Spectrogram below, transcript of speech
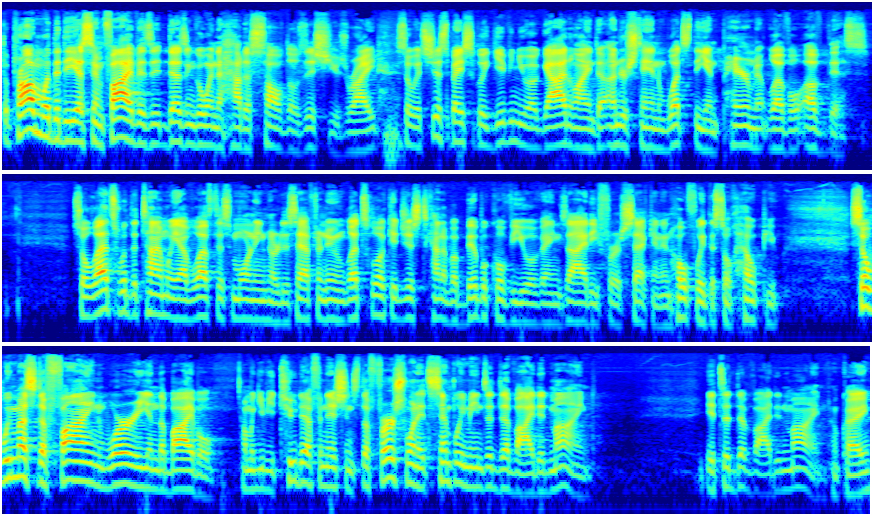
The problem with the DSM 5 is it doesn't go into how to solve those issues, right? So it's just basically giving you a guideline to understand what's the impairment level of this. So let's, with the time we have left this morning or this afternoon, let's look at just kind of a biblical view of anxiety for a second, and hopefully this will help you. So we must define worry in the Bible. I'm going to give you two definitions. The first one, it simply means a divided mind. It's a divided mind, okay?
